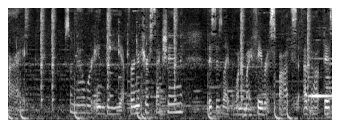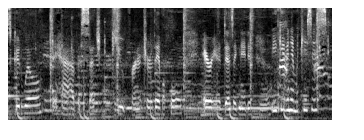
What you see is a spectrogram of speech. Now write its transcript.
All right, so now we're in the furniture section. This is like one of my favorite spots about this Goodwill. They have such cute furniture. They have a whole area designated. Are you giving him a kisses?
